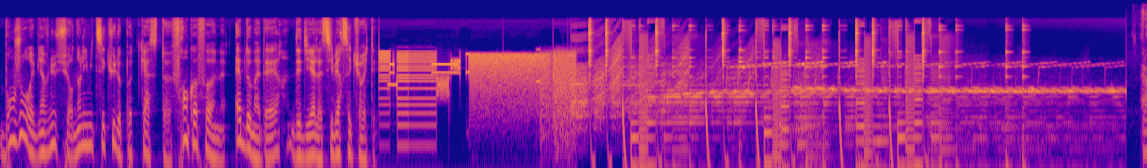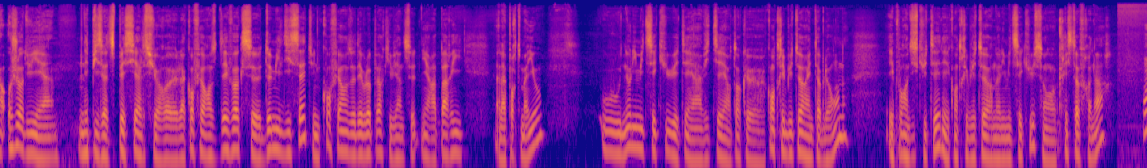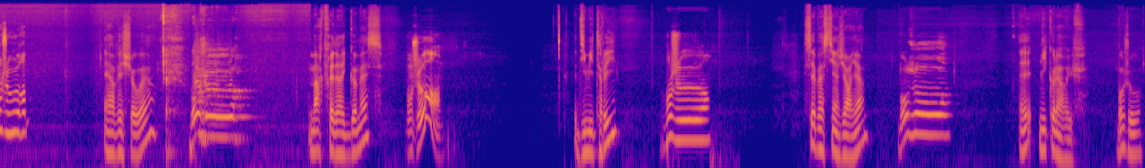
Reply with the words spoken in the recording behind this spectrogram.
Bonjour et bienvenue sur Non Limite Sécu, le podcast francophone hebdomadaire dédié à la cybersécurité. Alors aujourd'hui, un épisode spécial sur euh, la conférence Devox 2017, une conférence de développeurs qui vient de se tenir à Paris à la Porte Maillot où No Limit Sécu était invité en tant que contributeur à une table ronde. Et pour en discuter, les contributeurs No Limit Sécu sont Christophe Renard. Bonjour. Hervé Schauer. Bonjour. Marc-Frédéric Gomez. Bonjour. Dimitri. Bonjour. Sébastien Geria. Bonjour. Et Nicolas Ruff. Bonjour.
